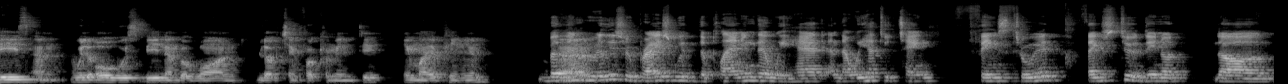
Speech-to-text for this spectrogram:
is and will always be number one blockchain for community, in my opinion. But then Um, really surprised with the planning that we had and that we had to change things through it. Thanks to Dino, uh,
